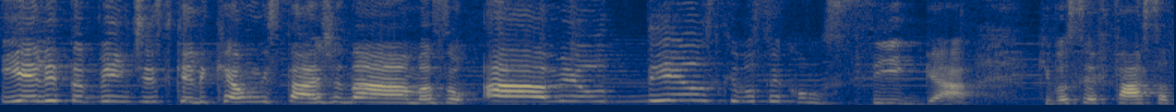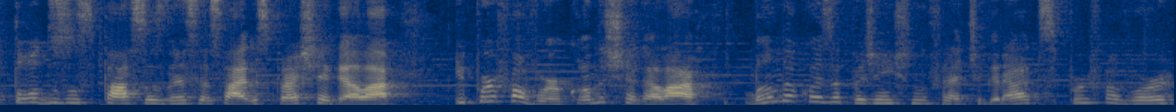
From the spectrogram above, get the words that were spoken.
E ele também disse que ele quer um estágio na Amazon. Ah, meu Deus, que você consiga! que você faça todos os passos necessários para chegar lá. E por favor, quando chegar lá, manda coisa pra gente no frete grátis, por favor.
